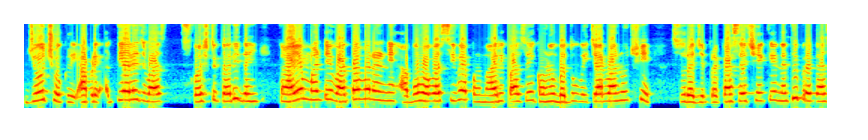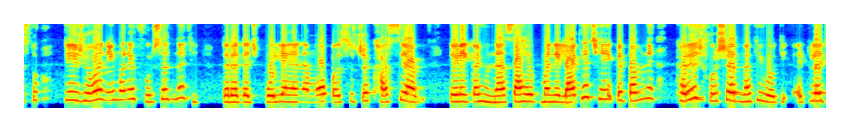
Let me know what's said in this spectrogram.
જો છોકરી, આપણે અત્યારે જ વાત સ્પષ્ટ કરી દઈ, કાયમ માટે વાતાવરણને આબોહવા સિવાય પણ મારી પાસે ઘણું બધું વિચારવાનું છે. સૂરજ પ્રકાશે છે કે નથી પ્રકાશતો તે જોવાની મને ફુરસદ નથી. તરત જ પોલિયાના મોં પર સૂચક હાસ્ય આવ્યું. તેણે કહ્યું, ના સાહેબ, મને લાગે છે કે તમને ખરે જ ફુરસદ નથી હોતી. એટલે જ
